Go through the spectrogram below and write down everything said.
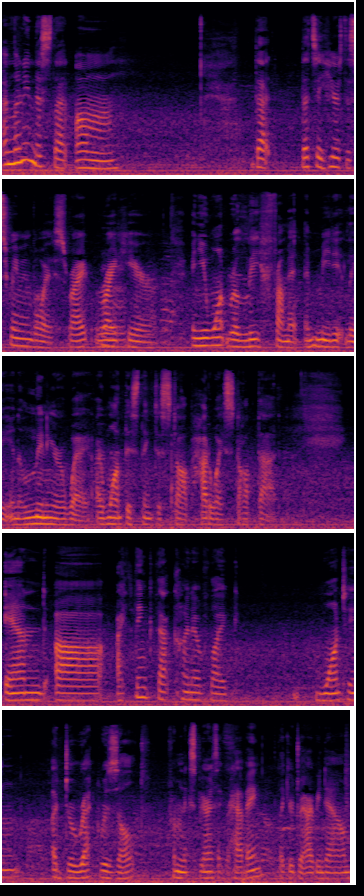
I'm learning this that um that let's say here's the screaming voice, right? Mm-hmm. Right here. And you want relief from it immediately in a linear way. I want this thing to stop. How do I stop that? And uh, I think that kind of like wanting a direct result from an experience that you're having, like you're driving down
